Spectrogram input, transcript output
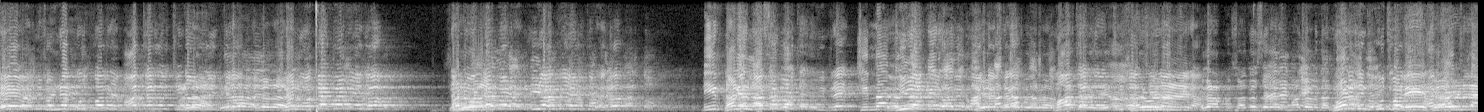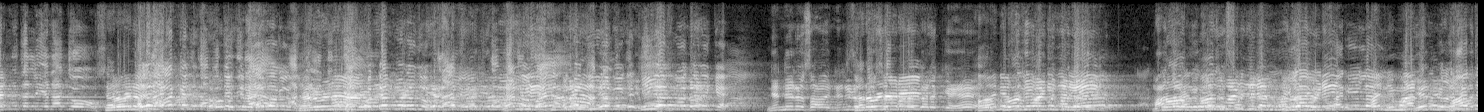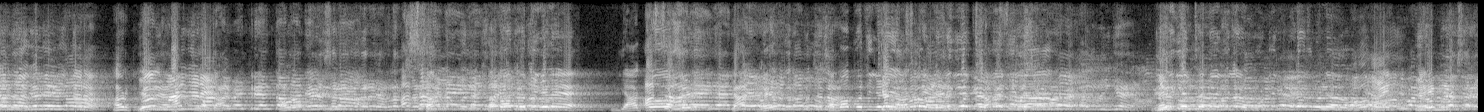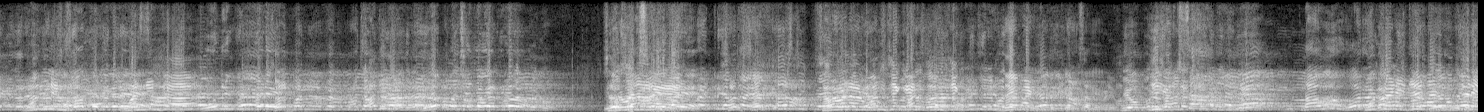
ಏ, ಮಾತಾಡೋ ಚಿನ್ನ. ನನ್ ಒತ್ತೆ ಅದು. ಒತ್ತೆ ಯಾಕೆ ಯಾಕೆ ಯಾಕೆ ನಿನ್ನೆನೂ ಸಹ ನಿನ್ನೆ ಸರವಣರೇ, ಅವ್ರು close ಮಾಡಿದ್ದಾರೆ. ಮಾತಾಡಿ close ಮಾಡಿದ್ದಾರೆ. ಇಲ್ಲ ಬಿಡಿ, ಸರಿ ಇಲ್ಲ ನಿಮ್ಮ ಮಾತು ಏನು ಬಿಡು. ಮಾತನ್ನ ಅದನ್ನೇ ಹೇಳ್ತಾರೆ ಅವ್ರು ಕ್ಲೋಸ್ ಮಾಡಿದ್ದಾರೆ ಸಭಾಪತಿಗಳೇ ಯಾಕೋ ಬೆಳಿ- ಸಭಾಪತಿಗಳೇ ಯಾಕೋ ಬೆಳಿಗ್ಗೆ ಚೆನ್ನಾಗಿಲ್ಲ ಬೆಳಿಗ್ಗೆ ಚೆನ್ನಾಗಿಲ್ಲ ಊಟಕ್ಕೆ ಬಿಡೋದು ಒಳ್ಳೆಯದು. ಆಯ್ತು, time ಒಂದ್ ನಿಮಿಷ, ಸಭಾಪತಿಗಳೇ, ಒಂದ್ ನಿಮಿಷ. ಊಟಕ್ಕೆ ಬಿಡ್ಬೇಡಿ. ವಿರೋಧ ಪಕ್ಷ ನಾಯಕರು. ಸರವಣರೇ, ಸಭಾಪತಿಗಳೇ, ಸರವಣ ಒಂದ್ ಸೆಕೆಂಡ್ ಒಂದ್ ಸೆಕೆಂಡ್ ದಯಮಾಡಿ ಕೂತ್ಕೊಳ್ಳಿ, ದಯಮಾಡಿ ಕೂತ್ಕೊಳ್ಳಿ.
